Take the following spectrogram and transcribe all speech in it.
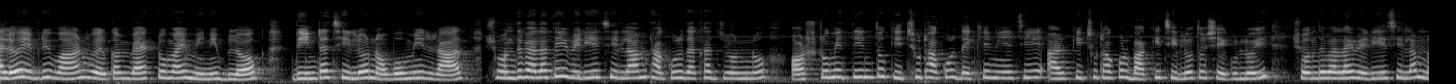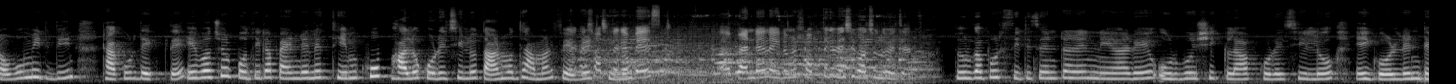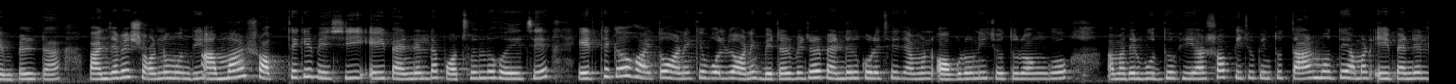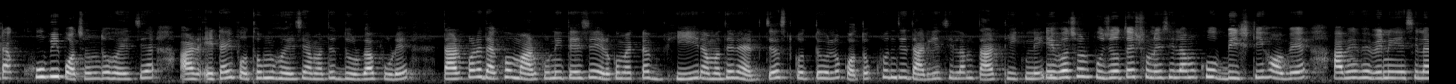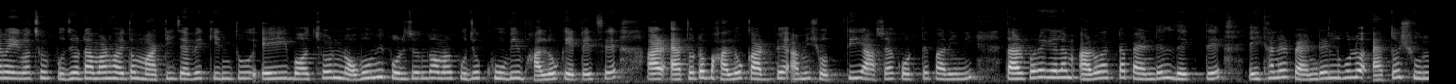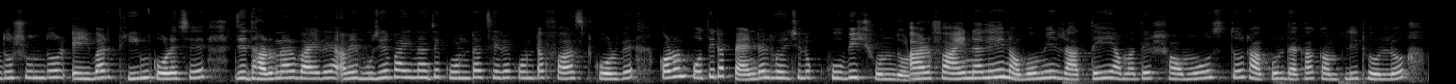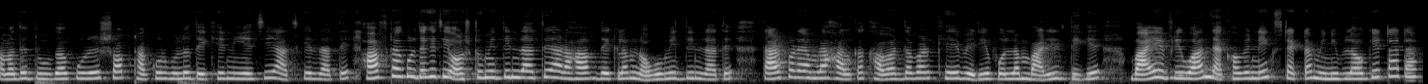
Hello everyone welcome back to my mini vlog দিনটা ছিল নবমীর রাত। সন্ধেবেলাতেই বেরিয়েছিলাম ঠাকুর দেখার জন্য। অষ্টমীর দিন তো কিছু ঠাকুর দেখে নিয়েছি আর কিছু ঠাকুর বাকি ছিল তো সেগুলোই সন্ধেবেলায় বেরিয়েছিলাম নবমীর দিন ঠাকুর দেখতে। এবছর প্রতিটা প্যান্ডেলের থিম খুব ভালো করেছিল তার মধ্যে আমার ফেভারিট ছিল। বেস্ট প্যান্ডেল এটা আমার সব থেকে বেশি পছন্দ হয়েছে। দুর্গাপুর সিটি সেন্টারের নেয়ারে উর্বশী ক্লাব করেছিল এই গোল্ডেন টেম্পলটা। পাঞ্জাবের স্বর্ণ মন্দির। আমার সব থেকে বেশি এই প্যান্ডেলটা পছন্দ হয়েছে। এর থেকেও হয়তো অনেকে বলবে অনেক বেটার বেটার প্যান্ডেল করেছে, যেমন অগ্রণী, চতুরঙ্গ, আমাদের বুদ্ধ ভিয়ার সব কিছু কিন্তু তার মধ্যে আমার এই প্যান্ডেলটা খুবই পছন্দ হয়েছে আর এটাই প্রথম হয়েছে আমাদের দুর্গাপুরে। তারপরে দেখো মার্কুনিতে এসে এরকম একটা ভিড় আমাদের অ্যাডজাস্ট করতে হলো, কতক্ষণ যে দাঁড়িয়েছিলাম তার ঠিক নেই। এবছর পুজোতে শুনেছিলাম খুব বৃষ্টি হবে। আমি ভেবে নিয়েছিলাম এই বছর পুজোটা আমার হয়তো মাটি যাবে, কিন্তু এই বছর নবমী পর্যন্ত আমার পুজো খুবই ভালো কেটেছে আর এতটা ভালো কাটবে আমি সত্যিই আশা করতে পারিনি। তারপরে গেলাম আরও একটা প্যান্ডেল দেখতে। এইখানের প্যান্ডেলগুলো এত সুন্দর সুন্দর এইবার থিম করেছে যে ধারণার বাইরে আমি বুঝে পাই না যে কোনটা ছেড়ে কোনটা ফার্স্ট করবে, কারণ প্রতিটা প্যান্ডেল হয়েছিল খুবই সুন্দর। আর ফাইনালি নবমীর রাতেই আমাদের সমস্ত ঠাকুর দেখা কমপ্লিট হলো। আমাদের দুর্গাপুরের সব ঠাকুরগুলো দেখে নিয়েছি আজকের রাতে। হাফ ঠাকুর দেখেছি অষ্টমীর দিন রাতে আর হাফ দেখলাম নবমীর দিন রাতে। তারপরে আমরা হালকা খাবার দাবার খেয়ে বেরিয়ে পড়লাম বাড়ির দিকে। বাই এভরি ওয়ান দেখা হবে নেক্সট একটা মিনি ব্লগে টাটা!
